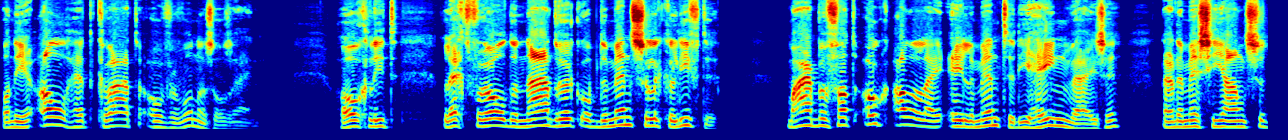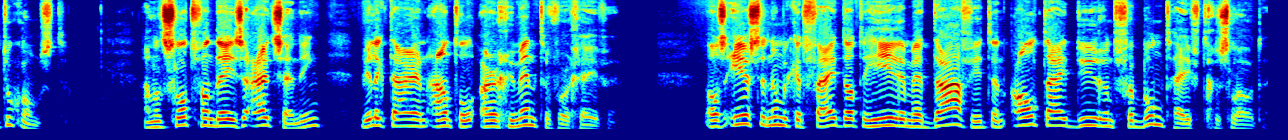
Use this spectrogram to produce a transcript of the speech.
wanneer al het kwaad overwonnen zal zijn. Hooglied legt vooral de nadruk op de menselijke liefde, maar bevat ook allerlei elementen die heenwijzen naar de messiaanse toekomst. Aan het slot van deze uitzending wil ik daar een aantal argumenten voor geven. Als eerste noem ik het feit dat de Heere met David een altijd durend verbond heeft gesloten.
